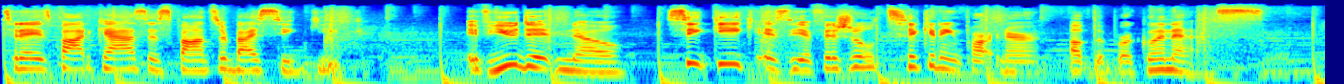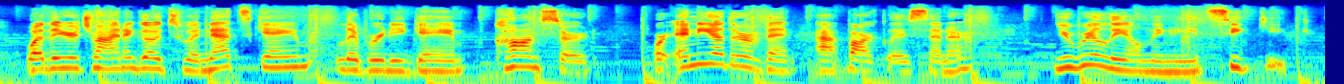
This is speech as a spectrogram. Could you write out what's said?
Today's podcast is sponsored by SeatGeek. If you didn't know, SeatGeek is the official ticketing partner of the Brooklyn Nets. Whether you're trying to go to a Nets game, Liberty game, concert, or any other event at Barclays Center, you really only need SeatGeek.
